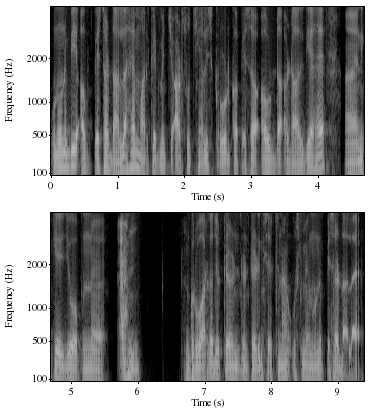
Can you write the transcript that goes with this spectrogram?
उन्होंने भी अब पैसा डाला है, मार्केट में चार सौ छियालीस करोड़ का पैसा आउट डाल दिया है यानी कि जो अपन गुरुवार का जो ट्रेडिंग सेक्शन है उसमें उन्होंने पैसा डाला है।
